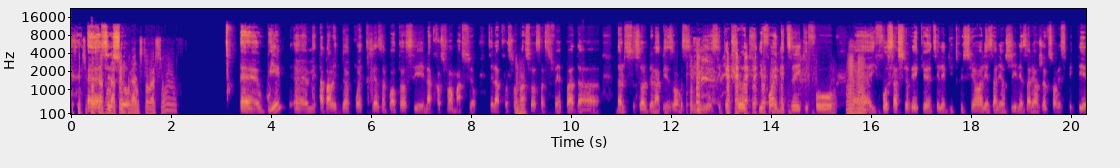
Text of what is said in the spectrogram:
Est-ce que tu penses que ça vaut la peine pour la restauration? Euh, oui, euh, mais tu as parlé d'un point très important, c'est la transformation. Tu la transformation, ça ne se fait pas dans, dans le sous-sol de la maison. C'est quelque chose, il faut une éthique, il faut, euh, il faut s'assurer que les nutritions, les allergies, les allergènes sont respectés.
